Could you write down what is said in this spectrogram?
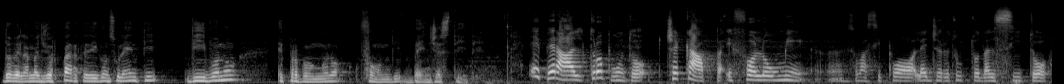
dove la maggior parte dei consulenti vivono e propongono fondi ben gestiti e peraltro appunto check up e follow me, eh, insomma si può leggere tutto dal sito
